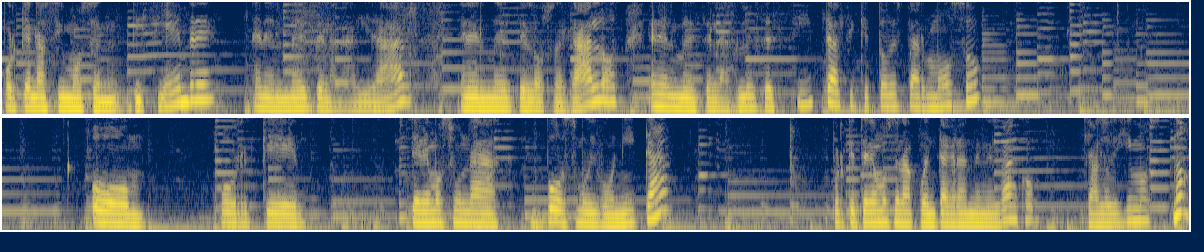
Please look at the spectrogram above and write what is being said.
porque nacimos en diciembre, en el mes de la Navidad, en el mes de los regalos, en el mes de las lucecitas y que todo está hermoso. O porque tenemos una voz muy bonita, porque tenemos una cuenta grande en el banco, ya lo dijimos. No,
